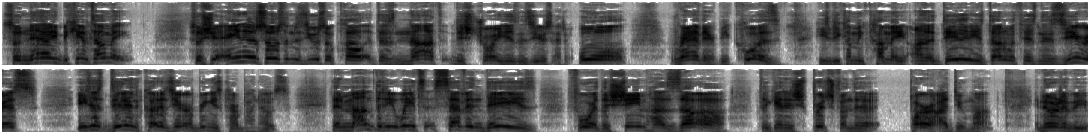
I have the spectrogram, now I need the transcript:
So now he became Tameh. So she'ena sosa nazirus of klal, it does not destroy his nazirus at all. Rather, because he's becoming tame on the day that he's done with his nazirus, he just didn't cut his hair or bring his karbanos. Then man that he waits seven days for the shame hazah to get his spritz from the para aduma, in order to be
